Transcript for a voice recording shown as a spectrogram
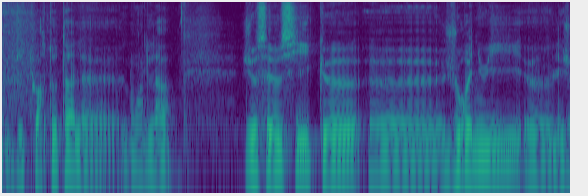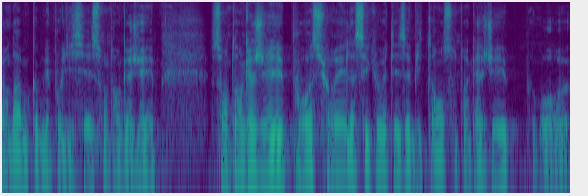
une victoire totale, euh, loin de là. Je sais aussi que euh, jour et nuit, euh, les gendarmes comme les policiers sont engagés, sont engagés pour assurer la sécurité des habitants, sont engagés pour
